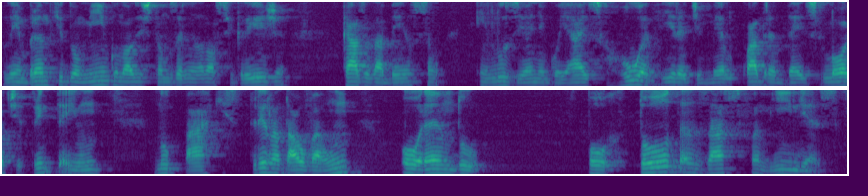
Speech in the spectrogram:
Lembrando que domingo nós estamos ali na nossa igreja, Casa da Bênção, em Lusiânia, Goiás, Rua Vira de Melo, quadra 10, lote 31, no Parque Estrela d'Alva 1, orando por todas as famílias.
